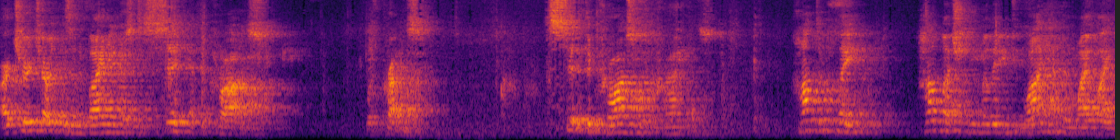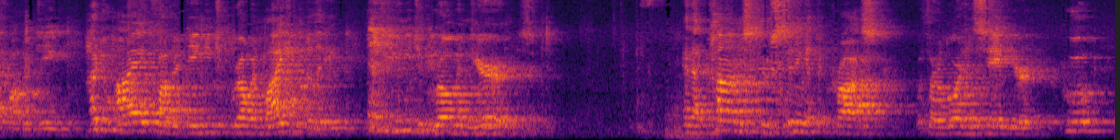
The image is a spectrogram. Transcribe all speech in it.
Our church is inviting us to sit at the cross with Christ. Sit at the cross with Christ. Contemplate how much humility do I have in my life, Father Dean? How do I, Father Dean, need to grow in my humility? Do you need to grow in yours? And that comes through sitting at the cross with our Lord and Savior, who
